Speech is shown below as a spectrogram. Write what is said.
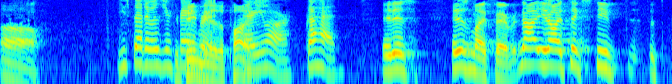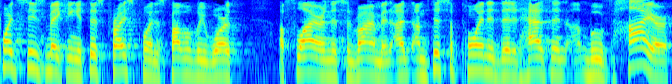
Oh. You said it was your You beat me favorite. to the punch. There you are. Go ahead. It is. It is my favorite. Now, you know, I think Steve, the point Steve's making at this price point is probably worth a flyer in this environment. I, I'm disappointed that it hasn't moved higher.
